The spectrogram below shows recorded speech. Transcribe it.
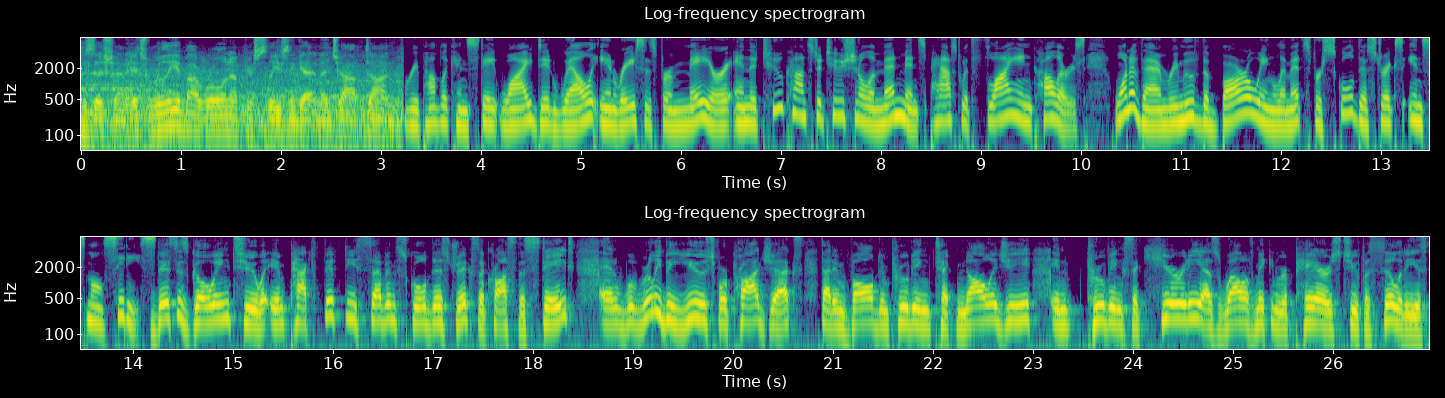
position. It's really about rolling up your sleeves and getting the job done. Republicans statewide did well in races for mayor, and the two constitutional amendments passed with flying colors. One of them removed the borrowing limits for school districts in small cities. This is going to impact 57 school districts across the state and will really be used for projects that involved improving technology, improving security, as well as making repairs to facilities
